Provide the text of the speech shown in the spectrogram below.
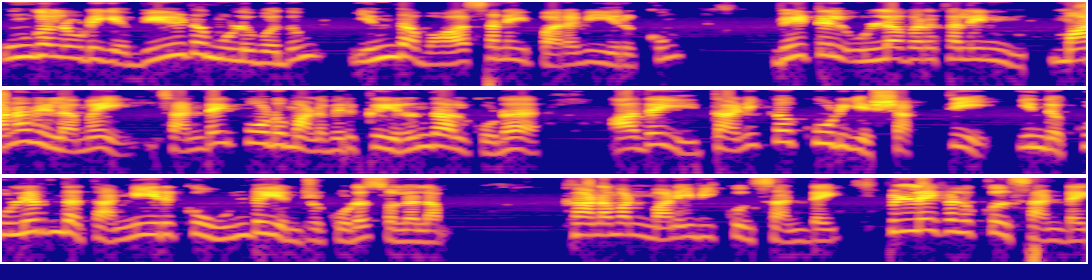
உங்களுடைய வீடு முழுவதும் இந்த வாசனை பரவி இருக்கும் வீட்டில் உள்ளவர்களின் மனநிலைமை சண்டை போடும் அளவிற்கு இருந்தால் கூட அதை தணிக்கக்கூடிய சக்தி இந்த குளிர்ந்த தண்ணீருக்கு உண்டு என்று கூட சொல்லலாம். கணவன் மனைவிக்குள் சண்டை பிள்ளைகளுக்குள் சண்டை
